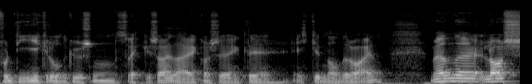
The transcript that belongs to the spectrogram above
Fordi kronekursen svekker seg. Det er kanskje egentlig ikke den andre veien. Men Lars,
